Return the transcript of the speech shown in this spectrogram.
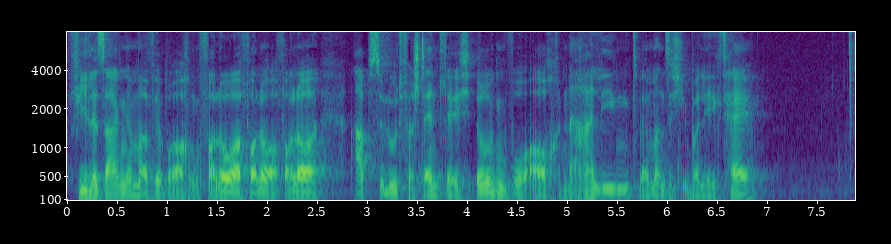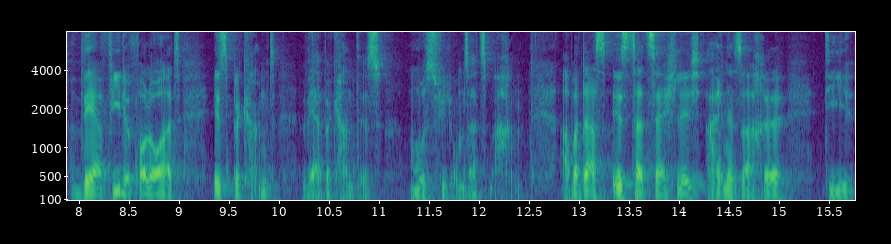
Viele sagen immer, wir brauchen Follower, Follower, Follower. Absolut verständlich, irgendwo auch naheliegend, wenn man sich überlegt, hey, wer viele Follower hat, ist bekannt, wer bekannt ist, muss viel Umsatz machen. Aber das ist tatsächlich eine Sache, die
